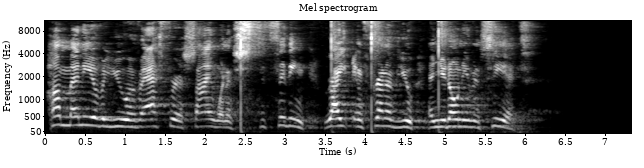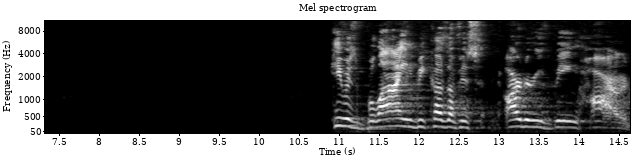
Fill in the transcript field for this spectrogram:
How many of you have asked for a sign when it's sitting right in front of you and you don't even see it? He was blind because of his arteries being hard.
